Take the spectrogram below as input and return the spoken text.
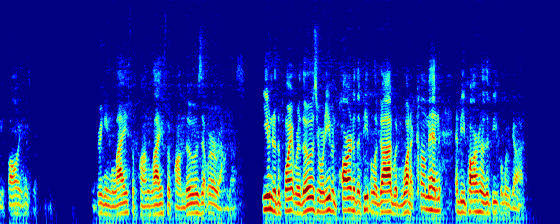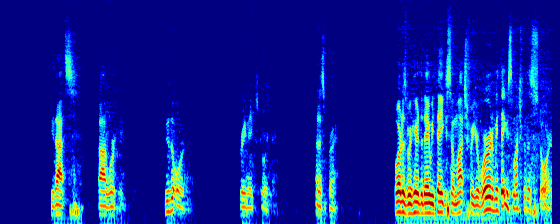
be following his ways, bringing life upon life upon those that were around us, even to the point where those who weren't even part of the people of God would want to come in and be part of the people of God. See, that's God working through the ordinary, bring the extraordinary. Let us pray. Lord, as we're here today, we thank you so much for your word, and we thank you so much for this story.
